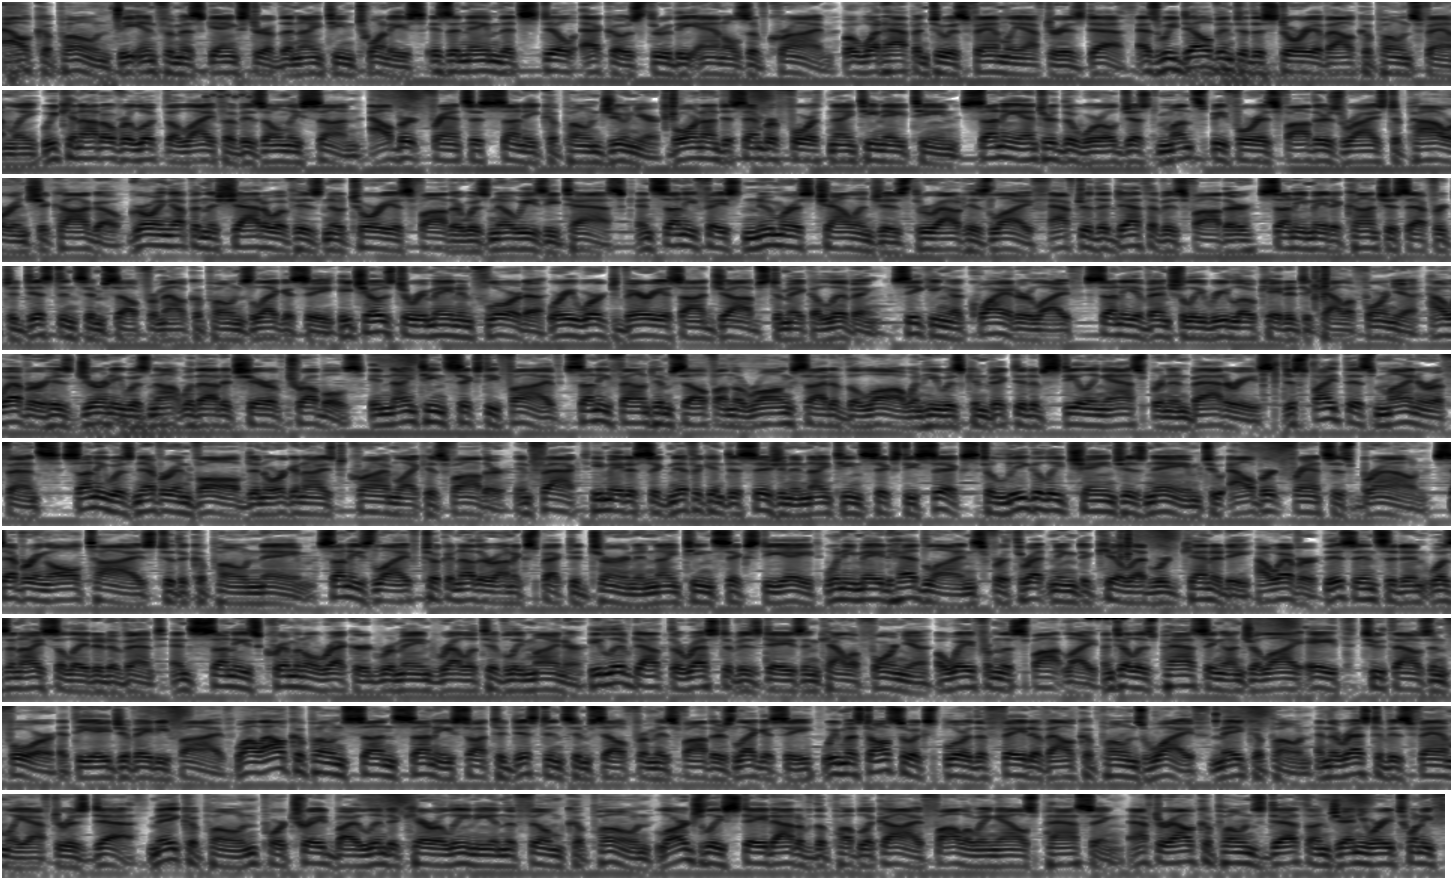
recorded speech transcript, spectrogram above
Al Capone, the infamous gangster of the 1920s, is a name that still echoes through the annals of crime. But what happened to his family after his death? As we delve into the story of Al Capone's family, we cannot overlook the life of his only son, Albert Francis Sonny Capone Jr. Born on December 4, 1918, Sonny entered the world just months before his father's rise to power in Chicago. Growing up in the shadow of his notorious father was no easy task, and Sonny faced numerous challenges throughout his life. After the death of his father, Sonny made a conscious effort to distance himself from Al Capone's legacy, he chose to remain in Florida, where he worked various odd jobs to make a living. Seeking a quieter life, Sonny eventually relocated to California. However, his journey was not without its share of troubles. In 1965, Sonny found himself on the wrong side of the law when he was convicted of stealing aspirin and batteries. Despite this minor offense, Sonny was never involved in organized crime like his father. In fact, he made a significant decision in 1966 to legally change his name to Albert Francis Brown, severing all ties to the Capone name. Sonny's life took another unexpected turn in 1968 when he made headlines for threatening to kill Edward Kennedy. However, this incident was an isolated event, and Sonny's criminal record remained relatively minor. He lived out the rest of his days in California, away from the spotlight, until his passing on July 8, 2004, at the age of 85. While Al Capone's son Sonny sought to distance himself from his father's legacy, we must also explore the fate of Al Capone's wife, May Capone, and the rest of his family after his death. May Capone, portrayed by Linda Cardellini in the film Capone, largely stayed out of the public eye following Al's passing. After Al Capone's death on January 25,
